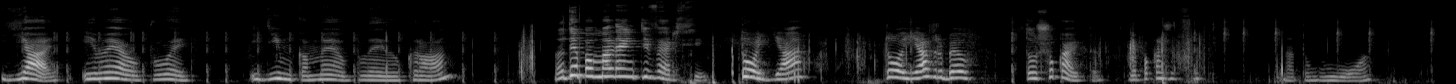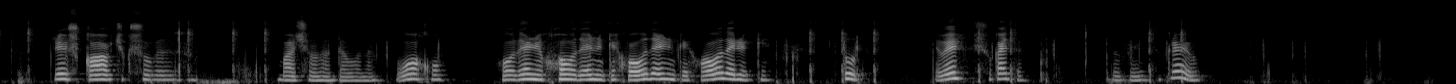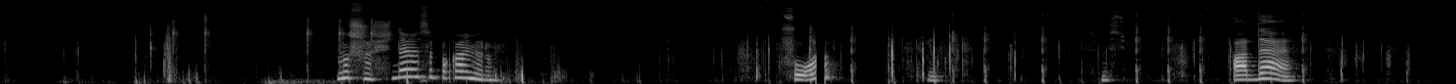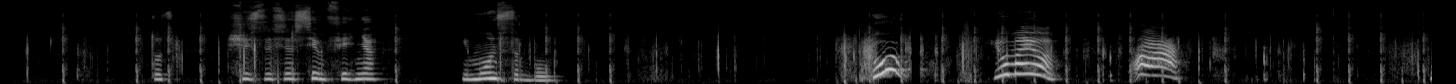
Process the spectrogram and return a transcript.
Я і Меоплей, і Дімка Меоплей екран. Ну, типу маленькі версії. То я, то я зробив, то шукайте. Я покажу це. На того. Шкафчик, що ви бачила, де вони. Охо. Холодильник, холодильники, холодильники, холодильники. Тут. Диви, шукайте. давай я закрою. Ну что ж, по камерам. Шо? Ёк. В смысле? А, да. Тут 67 фигня и монстр был. Ё-моё!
